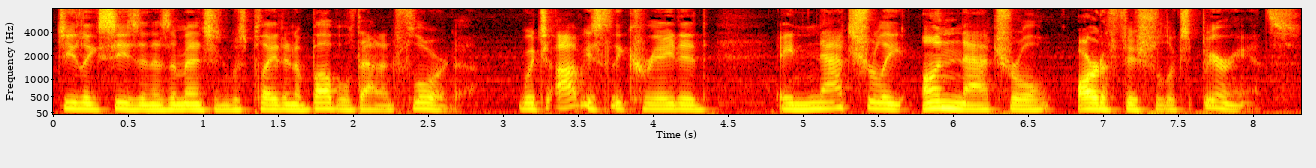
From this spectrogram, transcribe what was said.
G League season, as I mentioned, was played in a bubble down in Florida, which obviously created a naturally unnatural, artificial experience.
